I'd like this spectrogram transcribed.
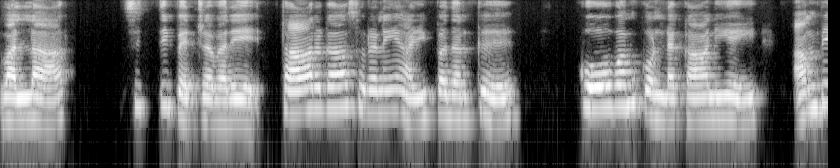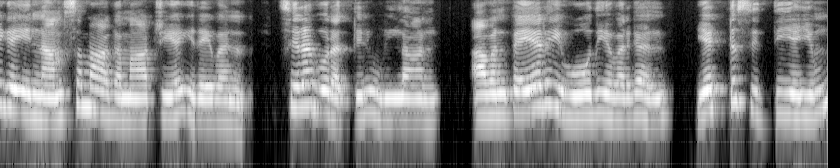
வல்லார் சித்தி பெற்றவரே தாரகாசுரனை அழிப்பதற்கு கோபம் கொண்ட காளியை அம்பிகையின் அம்சமாக மாற்றிய இறைவன் சிறபுரத்தில் உள்ளான். அவன் பெயரை ஓதியவர்கள் எட்டு சித்தியையும்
